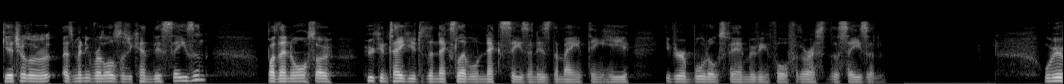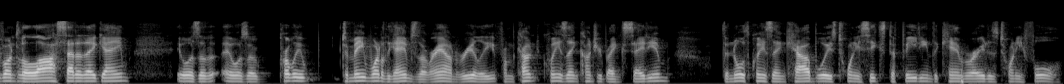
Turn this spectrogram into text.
get you as many results as you can this season, but then also who can take you to the next level next season is the main thing here. If you're a Bulldogs fan moving forward for the rest of the season, we'll move on to the last Saturday game. It was a it was a probably to me one of the games of the round really from Queensland Country Bank Stadium the North Queensland Cowboys 26 defeating the Canberra Raiders 24.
